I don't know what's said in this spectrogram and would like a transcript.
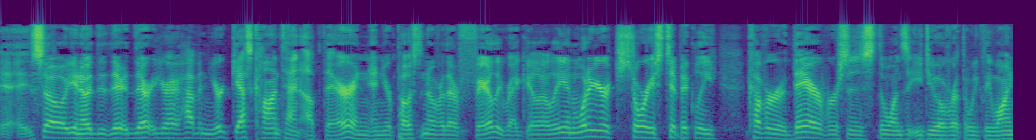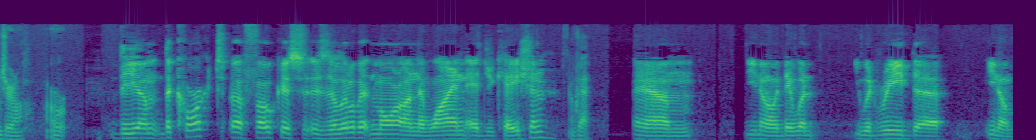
Uh, So you know they're, they're, you're having your guest content up there, and, and you're posting over there fairly regularly. And what are your stories typically cover there versus the ones that you do over at the Weekly Wine Journal? Or The um, the Corked uh, focus is a little bit more on the wine education. okay, um, you know, they would you would read, uh, you know,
